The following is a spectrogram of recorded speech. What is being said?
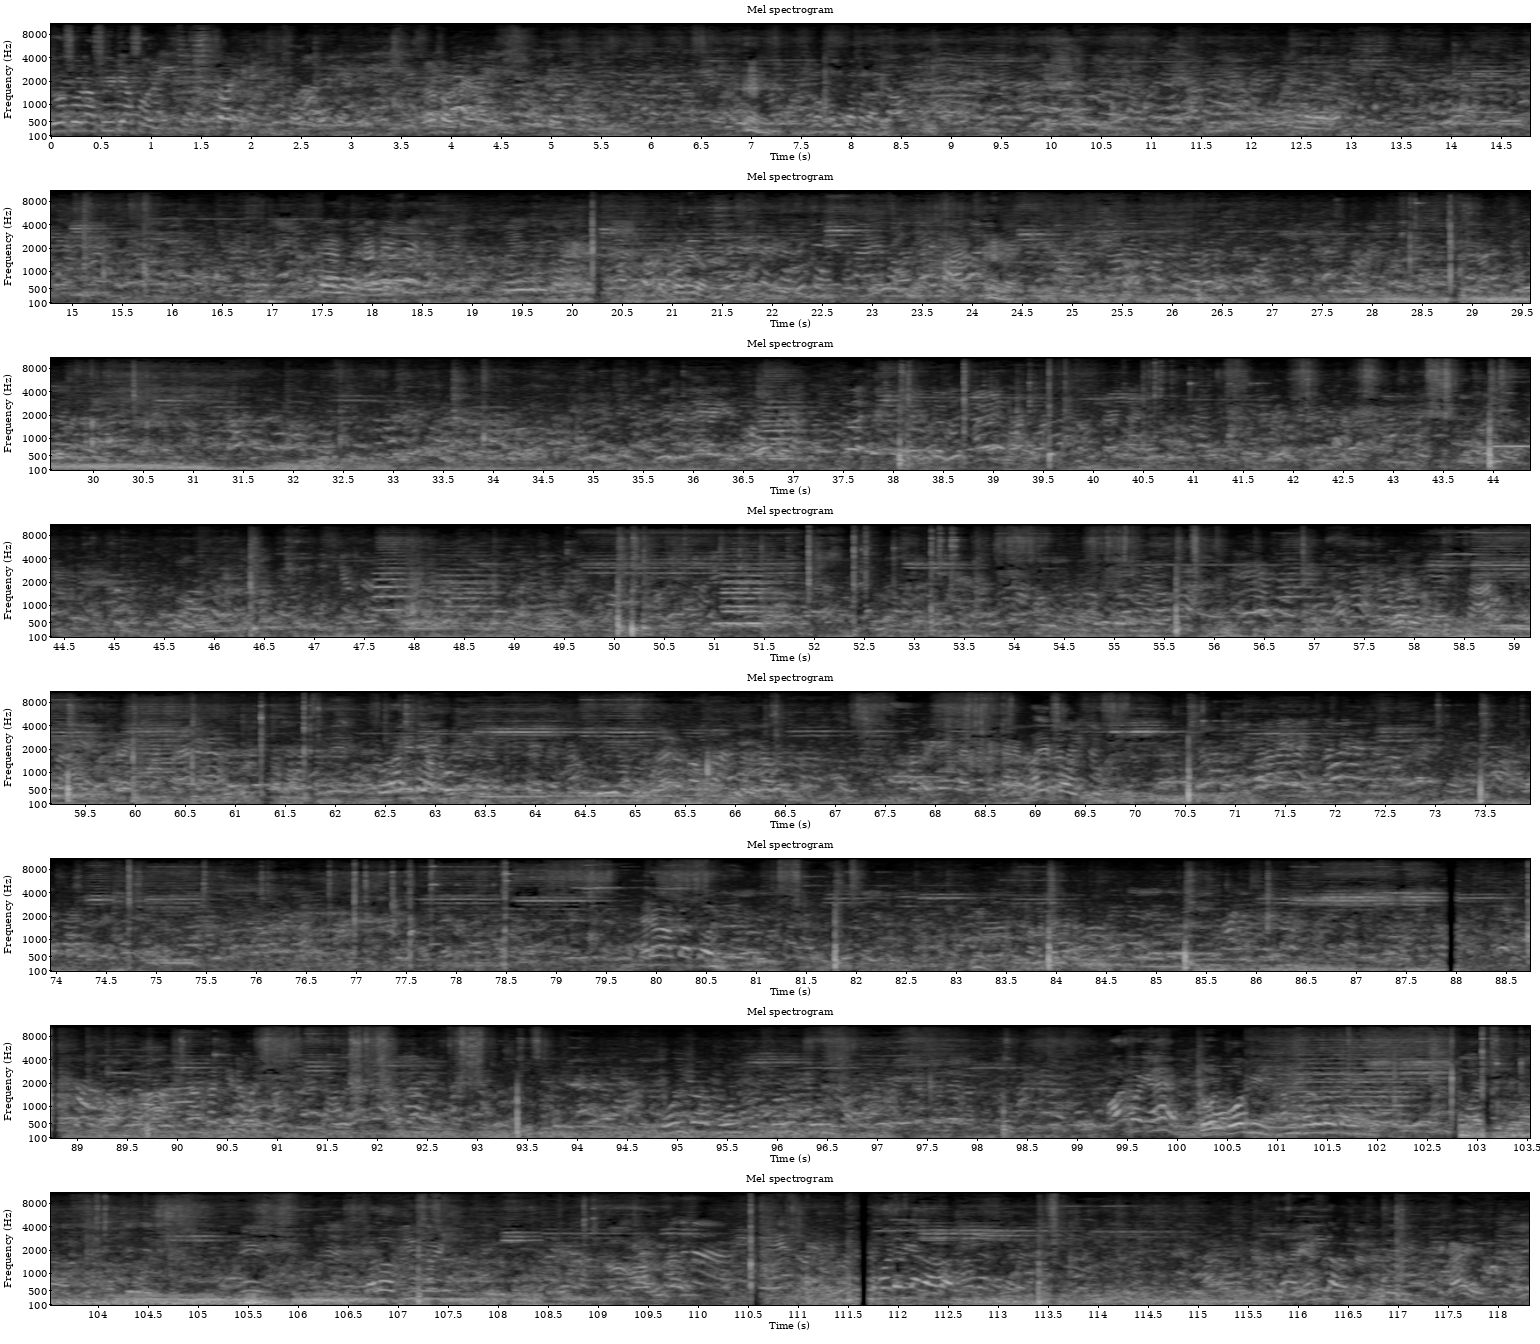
दो soda sweet या salt salt हल्का सा डाल पक्का भाई मैडम आपका सॉल्ट फ़ोन का फ़ोन फ़ोन का और कोई है दो भी। हम बरोबर करेंगे चलो तीन था काय ही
